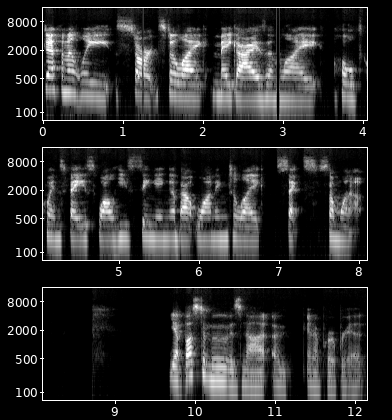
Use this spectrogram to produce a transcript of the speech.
definitely starts to like make eyes and like holds Quinn's face while he's singing about wanting to like sex someone up. yeah. Bust a move is not a, an appropriate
